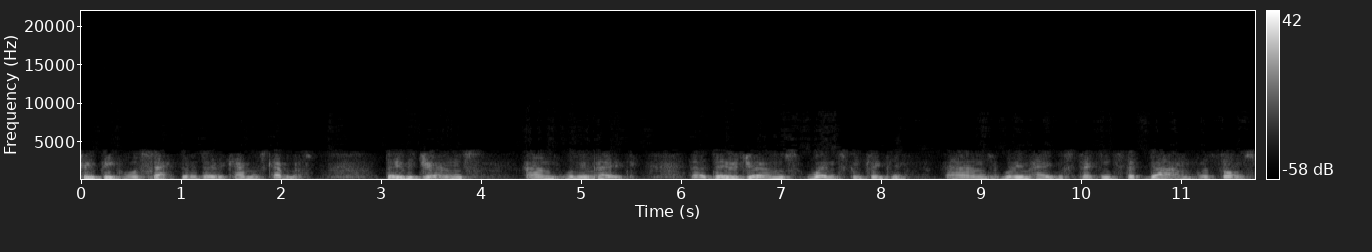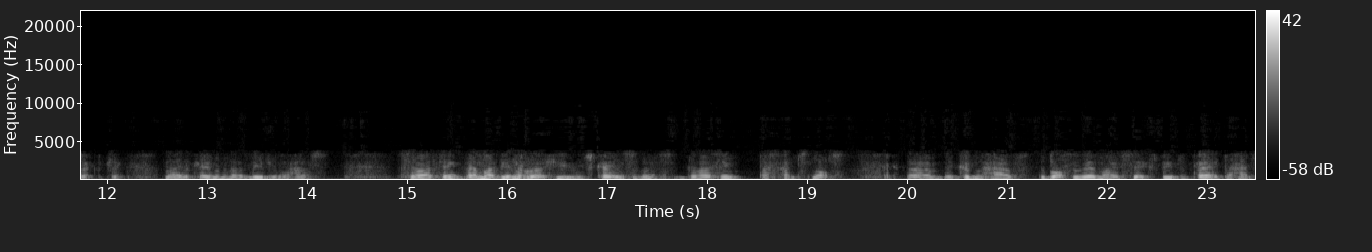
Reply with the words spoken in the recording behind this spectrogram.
two people were sacked in David Cameron's cabinet. David Jones and William Hague. Uh, David Jones went completely, and William Hague was taken step down as Foreign Secretary, and I became uh, leader of the House. So I think that might be another huge coincidence, but I think perhaps not. Um, they couldn't have the boss of MI6 be prepared perhaps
